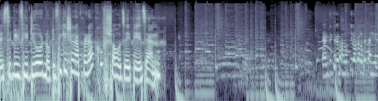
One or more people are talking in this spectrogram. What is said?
রেসিপির ভিডিওর নোটিফিকেশান আপনারা খুব সহজেই পেয়ে যান একদিক থেকে ভালো কি খাইয়ে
